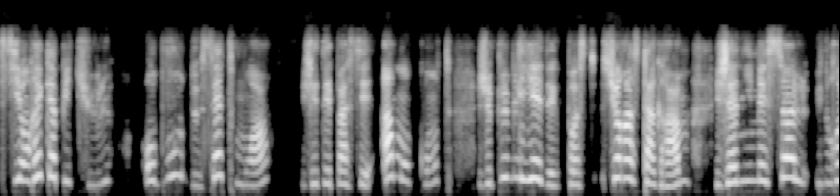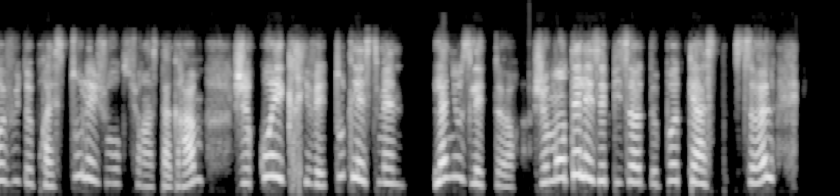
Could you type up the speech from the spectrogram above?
Si on récapitule, au bout de sept mois, j'étais passée à mon compte, je publiais des posts sur Instagram, j'animais seule une revue de presse tous les jours sur Instagram, je coécrivais toutes les semaines la newsletter, je montais les épisodes de podcast seule.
